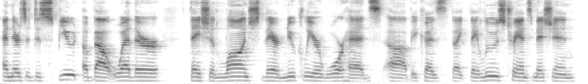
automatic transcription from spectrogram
And there's a dispute about whether they should launch their nuclear warheads uh, because like they lose transmission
